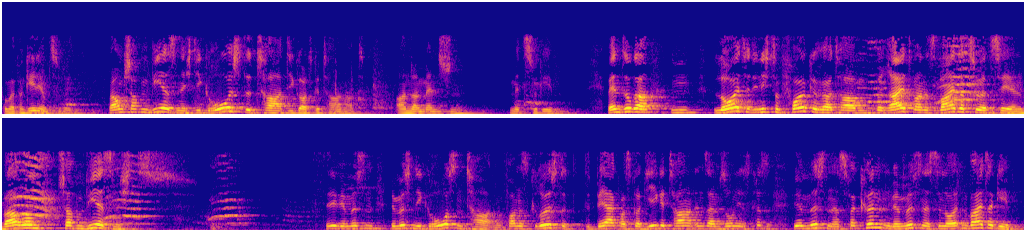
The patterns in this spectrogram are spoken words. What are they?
vom Evangelium zu reden? Warum schaffen wir es nicht, die größte Tat, die Gott getan hat, anderen Menschen mitzugeben? Wenn sogar Leute, die nicht zum Volk gehört haben, bereit waren, es weiterzuerzählen, warum schaffen wir es nicht? Wir müssen, wir müssen die großen Taten, vor allem das größte Werk, was Gott je getan hat in seinem Sohn Jesus Christus, wir müssen es verkünden, wir müssen es den Leuten weitergeben.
